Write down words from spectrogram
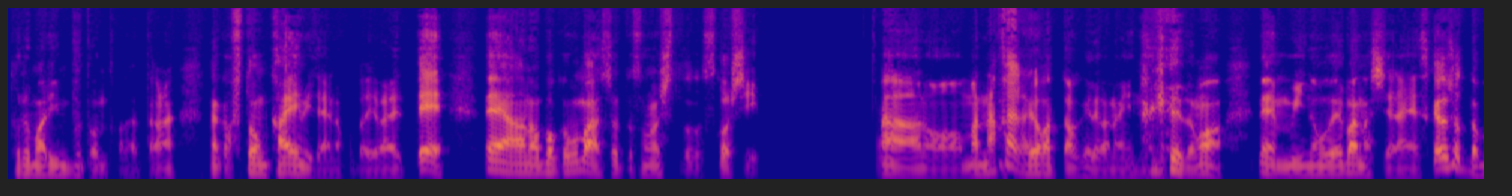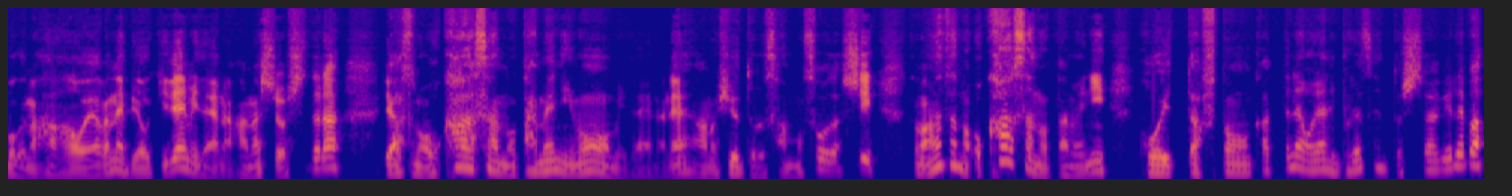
トルマリン布団とかだったかな、なんか布団買えみたいなこと言われて、ね、あの、僕もまあちょっとその人と少し、あの、まあ、仲が良かったわけではないんだけれども、ね、身の上話じゃないですけど、ちょっと僕の母親がね、病気で、みたいな話をしてたら、いや、そのお母さんのためにも、みたいなね、あの、ヒュートルさんもそうだし、そのあなたのお母さんのために、こういった布団を買ってね、親にプレゼントしてあげれば、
